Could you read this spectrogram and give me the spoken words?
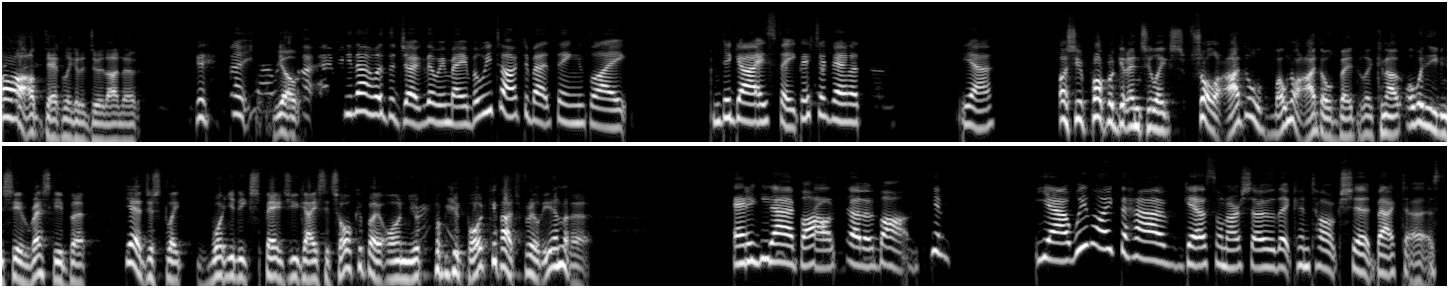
Oh, I'm definitely gonna do that now. But yeah, we Yo. ta- I mean that was a joke that we made, but we talked about things like the guys fake orgasms. Yeah. Oh, so you're proper getting into like s- sort of like adult, well, not adult, but like, can I, I wouldn't even say risky, but yeah, just like what you'd expect you guys to talk about on your fucking podcast, really, isn't it? And he Exactly. bombed. So- Yeah, we like to have guests on our show that can talk shit back to us.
